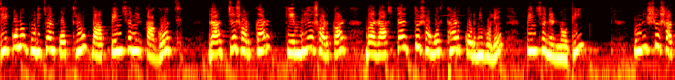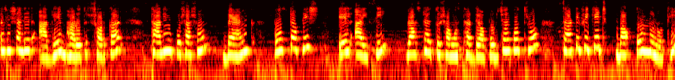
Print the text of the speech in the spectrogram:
যে কোনো পরিচয়পত্র বা পেনশনের কাগজ, রাজ্য সরকার, কেন্দ্রীয় সরকার বা রাষ্ট্রায়ত্ত সংস্থার কর্মী হলে পেনশনের নথি উনিশশো সাতাশি সালের আগে ভারত সরকার, স্থানীয় প্রশাসন, ব্যাংক, পোস্ট অফিস এলআইসি রাষ্ট্রায়ত্ত সংস্থার দেওয়া পরিচয়পত্র, সার্টিফিকেট বা অন্য নথি,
